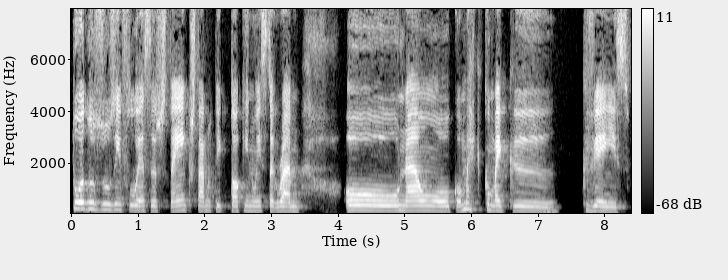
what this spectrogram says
todos os influencers têm que estar no TikTok e no Instagram ou não? Ou como é que, como é que, que veem isso?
